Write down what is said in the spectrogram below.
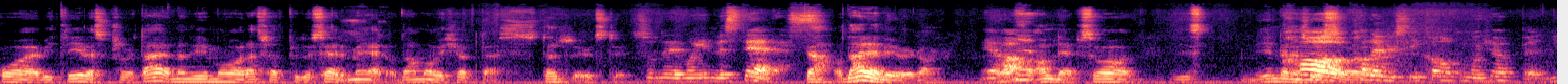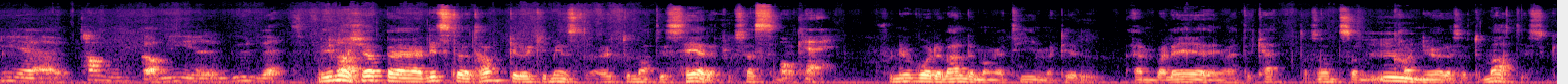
og vi trives for så vidt der. Men vi må rett og slett produsere mer, og da må vi kjøpe større utstyr. Så det må investeres. Ja, og der er vi jo i gang. Ja. For all del. Så vi- Hva, hva det vil si, hva dere må kjøpe? Nye tanker, nye gud vet. Vi må kjøpe litt større tanker og ikke minst automatisere prosessen. Okay. For nå går det veldig mange timer til emballering og etikett og sånt som Mm. kan gjøres automatisk.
